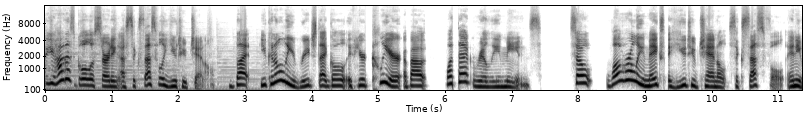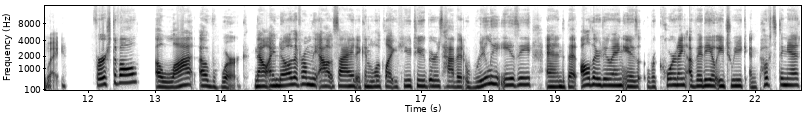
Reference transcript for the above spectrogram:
You have this goal of starting a successful YouTube channel, but you can only reach that goal if you're clear about what that really means. So, what really makes a YouTube channel successful anyway? First of all, a lot of work. Now, I know that from the outside, it can look like YouTubers have it really easy and that all they're doing is recording a video each week and posting it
